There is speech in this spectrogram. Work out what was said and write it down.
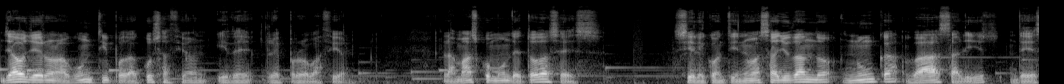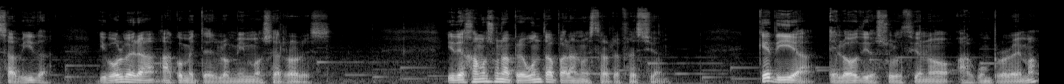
ya oyeron algún tipo de acusación y de reprobación. La más común de todas es, si le continúas ayudando, nunca va a salir de esa vida y volverá a cometer los mismos errores. Y dejamos una pregunta para nuestra reflexión. ¿Qué día el odio solucionó algún problema?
